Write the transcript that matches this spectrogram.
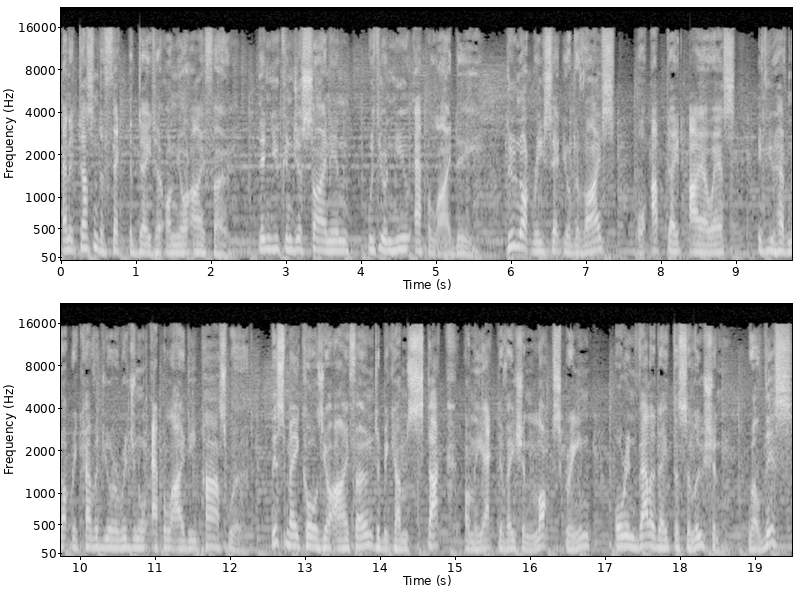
and it doesn't affect the data on your iPhone. Then you can just sign in with your new Apple ID. Do not reset your device or update iOS if you have not recovered your original Apple ID password. This may cause your iPhone to become stuck on the activation lock screen or invalidate the solution. Well, this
